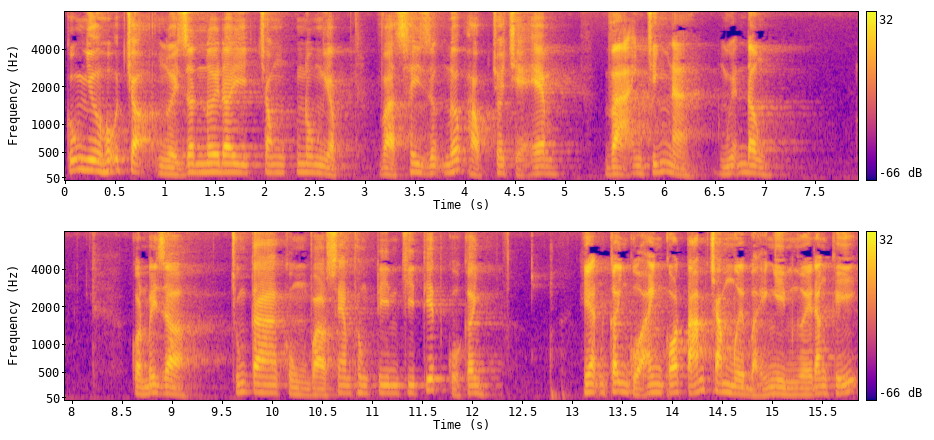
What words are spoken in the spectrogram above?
Cũng như hỗ trợ người dân nơi đây trong nông nghiệp và xây dựng lớp học cho trẻ em. Và anh chính là Nguyễn Đông. Còn bây giờ Chúng ta cùng vào xem thông tin chi tiết của kênh. Hiện kênh của anh có 817.000 người đăng ký.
